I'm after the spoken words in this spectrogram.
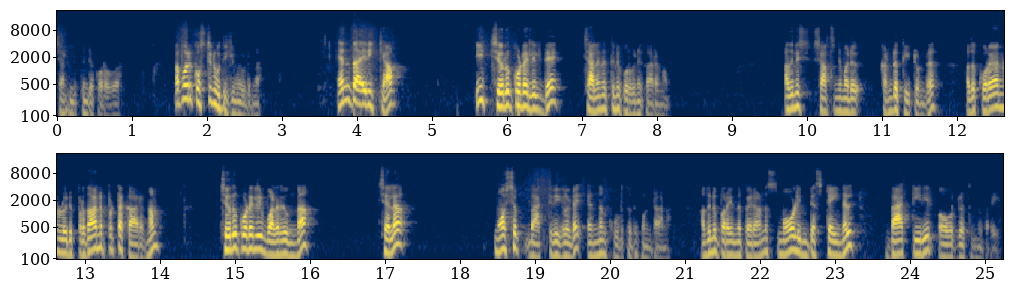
ചലനത്തിന്റെ കുറവ്. അപ്പോൾ ഒരു ക്വസ്റ്റ്യൻ ഉദിക്കും ഇവിടുന്ന്. എന്തായിരിക്കാം ഈ ചെറുകുടലിന്റെ ചലനത്തിന് കുറവിന് കാരണം? അതിന് ശാസ്ത്രജ്ഞന്മാർ കണ്ടെത്തിയിട്ടുണ്ട്. അത് കുറയാനുള്ള ഒരു പ്രധാനപ്പെട്ട കാരണം ചെറുകുടലിൽ വളരുന്ന ചില മോശം ബാക്ടീരിയകളുടെ എണ്ണം കൂടുന്നത് കൊണ്ടാണ്. അതിന് പറയുന്ന പേരാണ് സ്മോൾ ഇൻഡസ്റ്റൈനൽ ബാക്ടീരിയൽ ഓവർഗ്രോത്ത് എന്ന് പറയും.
